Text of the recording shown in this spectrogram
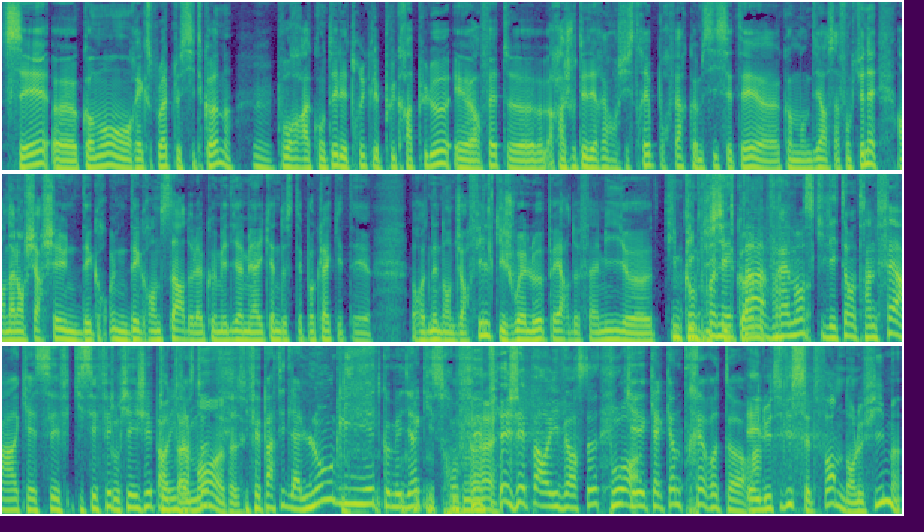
c'est comment on réexploite le sitcom mm. pour raconter les trucs les plus crapuleux et en fait rajouter des réenregistrés pour faire comme si c'était, comment dire, ça fonctionnait, en allant chercher une des, une des grande star de la comédie américaine de cette époque-là, qui était euh, Rodney Dangerfield, qui jouait le père de famille. Euh, qui ne comprenait pas vraiment ce qu'il était en train de faire, hein, qui s'est fait piéger par Oliver Stone. Il fait partie de la longue lignée de comédiens qui seront fait piéger par Oliver Stone, qui est quelqu'un de très retors. Et il hein. utilise cette forme dans le film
